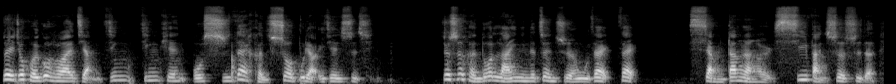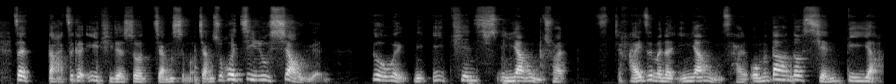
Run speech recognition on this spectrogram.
所以就回过头来讲，今今天我实在很受不了一件事情，就是很多蓝营的政治人物在在想当然而西反射式的在打这个议题的时候讲什么？讲说会进入校园。各位，你一天营养午餐。孩子们的营养午餐，我们当然都嫌低呀，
